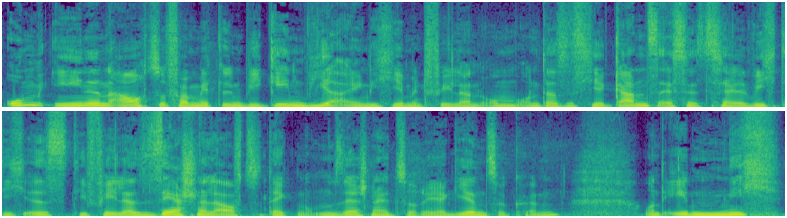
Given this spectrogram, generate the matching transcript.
um ihnen auch zu vermitteln, wie gehen wir eigentlich hier mit Fehlern um und dass es hier ganz essentiell wichtig ist, die Fehler sehr schnell aufzudecken, um sehr schnell zu reagieren zu können und eben nicht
